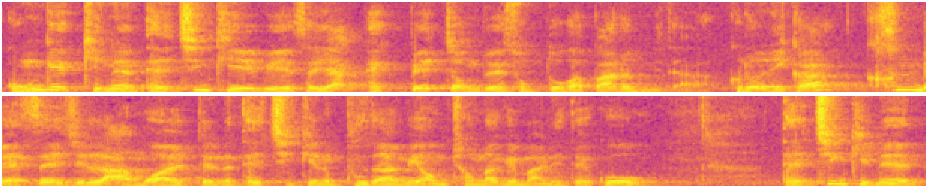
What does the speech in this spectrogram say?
공개키는 대칭키에 비해서 약 100배 정도의 속도가 빠릅니다. 그러니까 큰 메시지를 암호할 때는 대칭키는 부담이 엄청나게 많이 되고 대칭키는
